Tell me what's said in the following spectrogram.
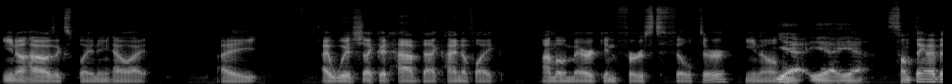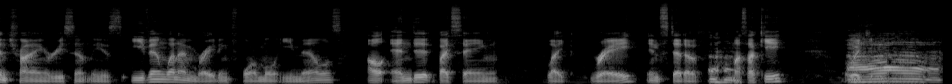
you know how I was explaining how I I I wish I could have that kind of like I'm American first filter, you know. Yeah, yeah, yeah. Something I've been trying recently is even when I'm writing formal emails, I'll end it by saying like Ray instead of Uh-huh. Masaki. Which, ah,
